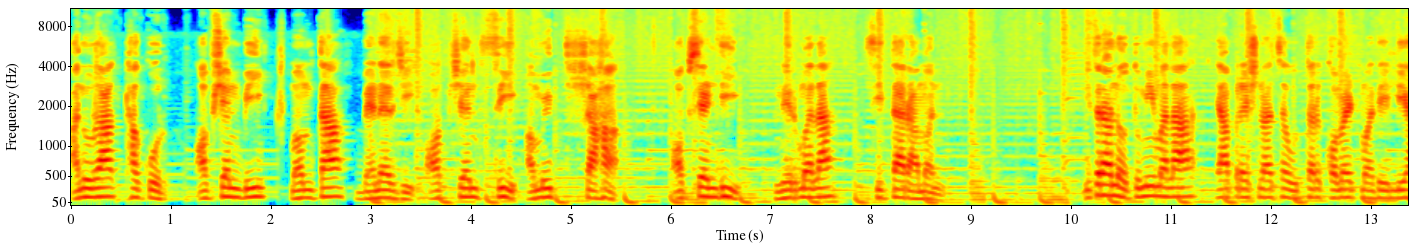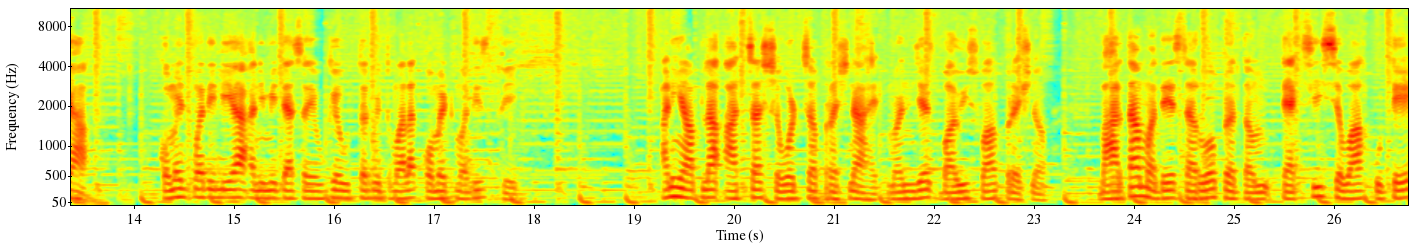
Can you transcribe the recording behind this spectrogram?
Anurag Thakur. Option B Mamata Banerjee. Option C Amit Shah. Option D Nirmala Sitharaman. मित्रांनो तुम्ही मला या प्रश्नाचं उत्तर कॉमेंटमध्ये लिहा. कॉमेंटमध्ये लिहा आणि मी त्याचं योग्य उत्तर मी तुम्हाला कॉमेंटमध्येच देईन. आणि आपला आजचा शेवटचा प्रश्न आहे म्हणजेच बावीसवा प्रश्न. भारतामध्ये सर्वप्रथम टॅक्सी सेवा कुठे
